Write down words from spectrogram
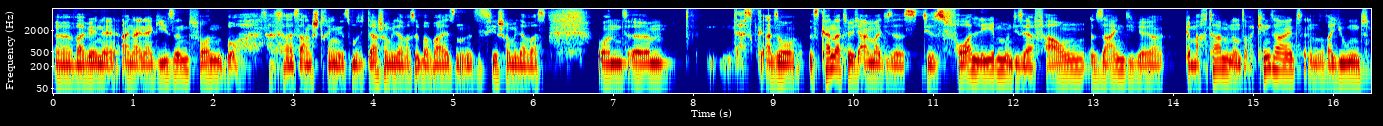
äh, weil wir in einer Energie sind von, boah, das ist alles anstrengend, jetzt muss ich da schon wieder was überweisen und jetzt ist hier schon wieder was. Und ähm, das, also, es kann natürlich einmal dieses, dieses Vorleben und diese Erfahrung sein, die wir gemacht haben in unserer Kindheit, in unserer Jugend,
